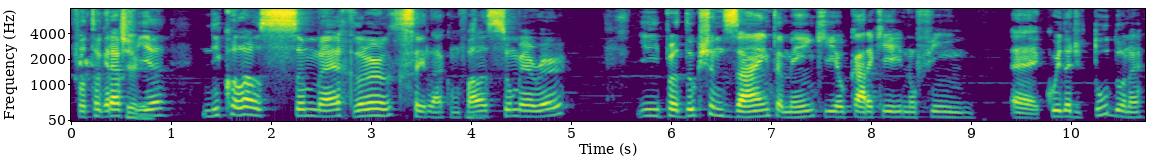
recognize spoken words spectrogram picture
Fotografia. Nicolas Summerer, sei lá como fala, Summerer. E production design também, que é o cara que no fim é, cuida de tudo, né?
